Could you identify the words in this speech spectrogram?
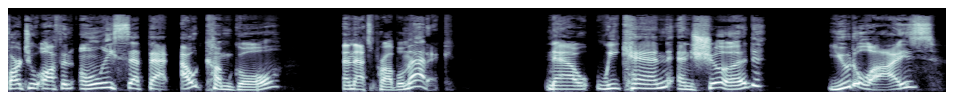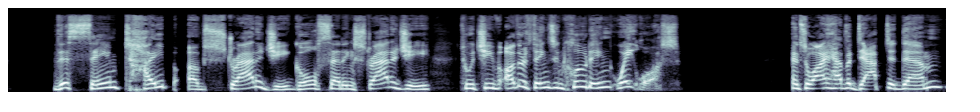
far too often only set that outcome goal, and that's problematic. Now, we can and should utilize this same type of strategy, goal setting strategy, to achieve other things, including weight loss. And so I have adapted them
